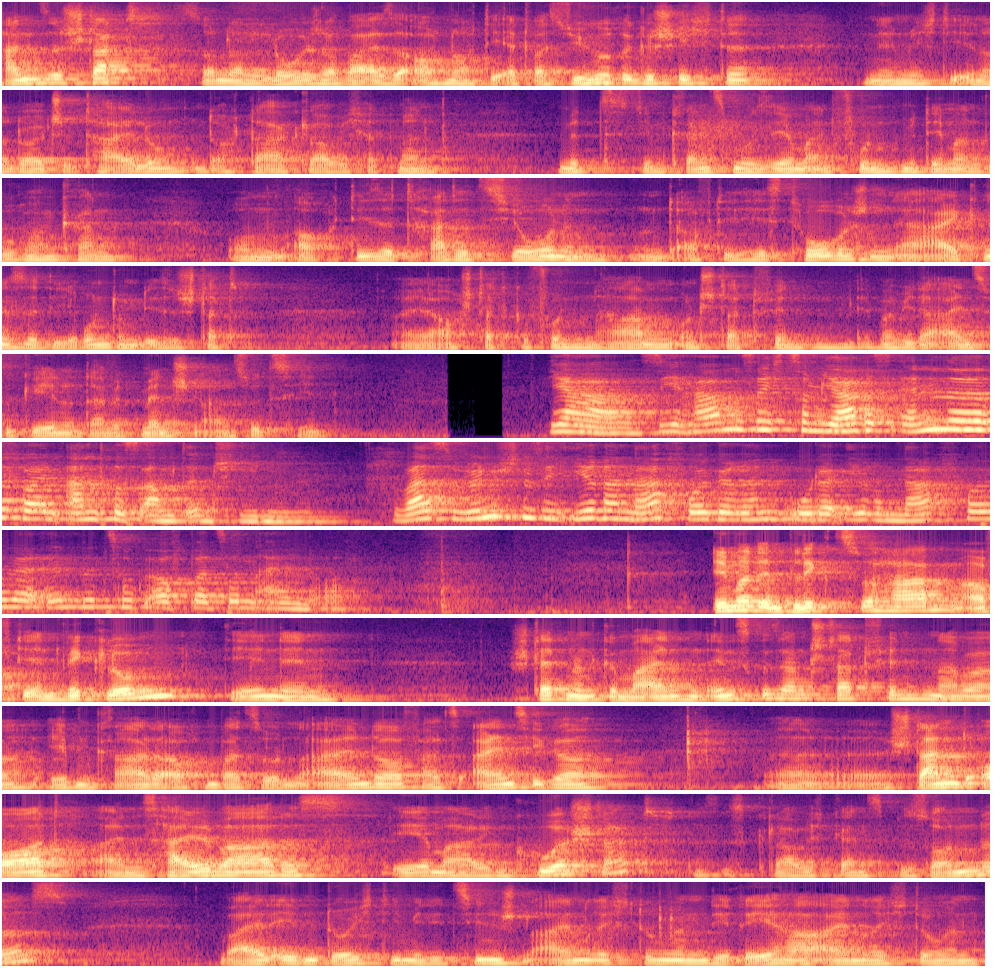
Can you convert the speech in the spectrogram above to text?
Hansestadt, sondern logischerweise auch noch die etwas jüngere Geschichte, nämlich die innerdeutsche Teilung. Und auch da, glaube ich, hat man mit dem Grenzmuseum einen Fund, mit dem man wuchern kann um auch diese Traditionen und auf die historischen Ereignisse, die rund um diese Stadt äh, ja auch stattgefunden haben und stattfinden, immer wieder einzugehen und damit Menschen anzuziehen. Ja, Sie haben sich zum Jahresende für ein anderes Amt entschieden. Was wünschen Sie Ihrer Nachfolgerin oder Ihrem Nachfolger in Bezug auf Bad Sonnenallendorf? Immer den Blick zu haben auf die Entwicklungen, die in den Städten und Gemeinden insgesamt stattfinden, aber eben gerade auch in Bad Soden-Allendorf als einziger äh, Standort eines Heilbades ehemaligen Kurstadt. Das ist, glaube ich, ganz besonders, weil eben durch die medizinischen Einrichtungen, die Reha-Einrichtungen,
